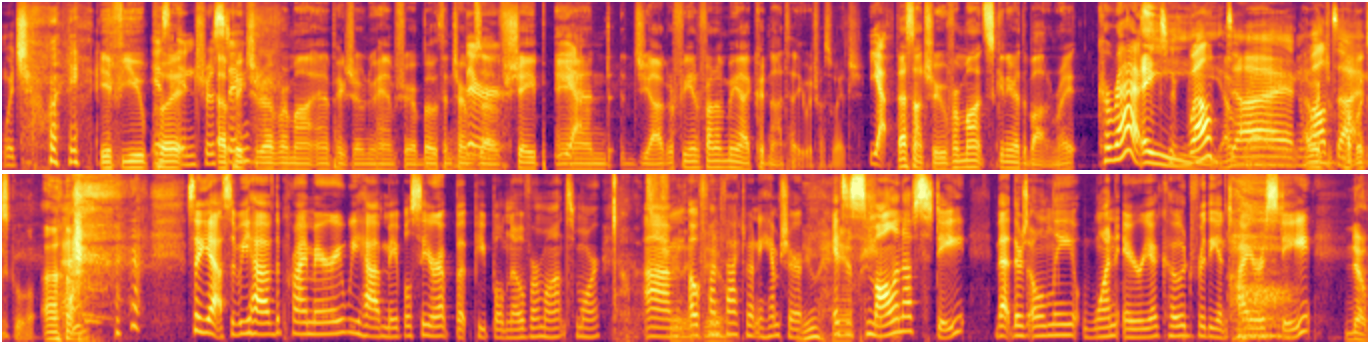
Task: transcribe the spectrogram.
which like if you put a interesting. picture of Vermont and a picture of New Hampshire, both in terms They're- of shape yeah. and geography in front of me, I could not tell you which was which. yeah, That's not true. Vermont's skinnier at the bottom, right? correct. Hey, well done. right. I Well went to done. public school. Um, So yeah, so we have the primary, we have maple syrup, but people know Vermont's more. um, oh, fun do. fact about New Hampshire: New it's a small enough state that there's only one area code for the entire state. no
